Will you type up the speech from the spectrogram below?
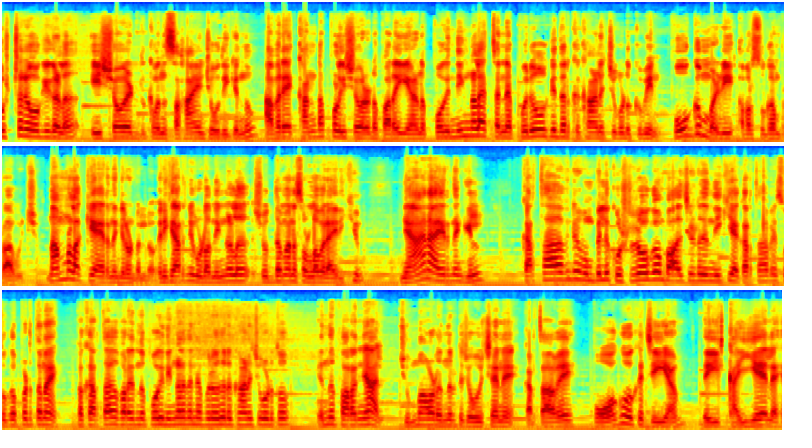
കുഷ്ഠരോഗികൾ ഈശോയുടെ വന്ന് സഹായം ചോദിക്കുന്നു. അവരെ കണ്ടപ്പോൾ ഈശോയോട് പറയുകയാണ് പോയി നിങ്ങളെ തന്നെ പുരോഹിതർക്ക് കാണിച്ചു കൊടുക്കുവിൻ. പോകും വഴി അവർ സുഖം പ്രാപിച്ചു. നമ്മളൊക്കെ ആയിരുന്നെങ്കിലുണ്ടല്ലോ. എനിക്ക് അറിഞ്ഞുകൂടാ നിങ്ങൾ ശുദ്ധ മനസ്സുള്ളവരായിരിക്കും ഞാനായിരുന്നെങ്കിൽ കർത്താവിന്റെ മുമ്പിൽ കുഷ്ഠരോഗം ബാധിച്ചിട്ട് നീക്കിയ. കർത്താവെ സുഖപ്പെടുത്തണേ. ഇപ്പൊ കർത്താവ് പറയുന്നു പോയി നിങ്ങളെ തന്നെ പുരോഹിതർ കാണിച്ചു കൊടുത്തു. എന്ന് പറഞ്ഞാൽ ചുമ്മാ അവിടെ നിന്നിട്ട് ചോദിച്ചേനെ കർത്താവെ പോകുകയൊക്കെ ചെയ്യാം. ഈ കയ്യേലെ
